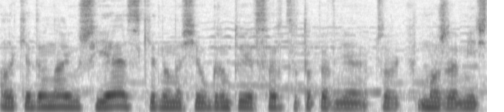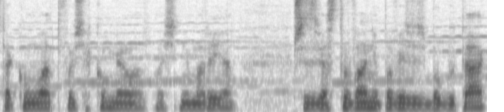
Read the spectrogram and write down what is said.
ale kiedy ona już jest, kiedy ona się ugruntuje w sercu, to pewnie człowiek może mieć taką łatwość, jaką miała właśnie Maryja. Przy zwiastowaniu powiedzieć Bogu tak,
